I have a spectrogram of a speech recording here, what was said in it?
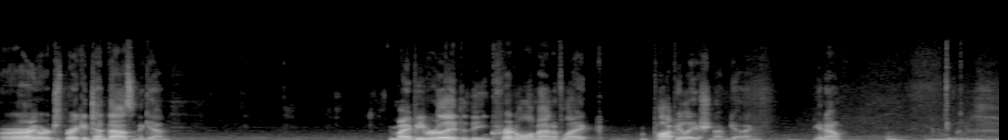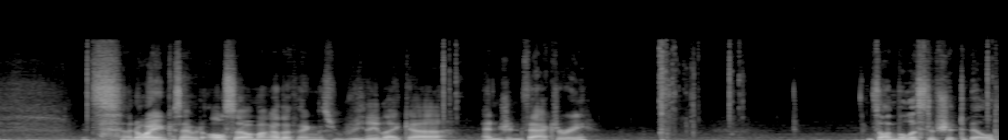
Alright, we're just breaking 10,000 again. It might be related to the incredible amount of like population I'm getting. You know, it's annoying because I would also, among other things, really like a engine factory. It's on the list of shit to build.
